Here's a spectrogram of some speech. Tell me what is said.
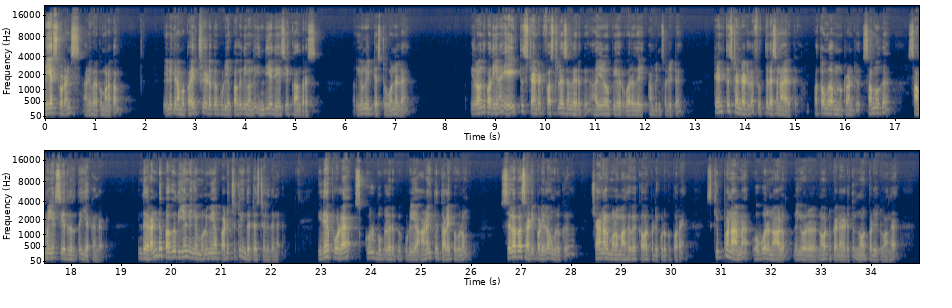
Dear students அனைவருக்கும் வணக்கம். இன்றைக்கி நம்ம பயிற்சி எடுக்கக்கூடிய பகுதி வந்து இந்திய தேசிய காங்கிரஸ் யூனிட் டெஸ்ட் ஒன்றில் இதில் வந்து பார்த்தீங்கன்னா எயித்து ஸ்டாண்டர்ட் ஃபஸ்ட் லெசனில் இருக்குது ஐரோப்பியர் வருகை அப்படின்னு சொல்லிட்டு. டென்த்து ஸ்டாண்டர்டில் ஃபிஃப்த் லெசனாக இருக்குது பத்தொன்பதாம் நூற்றாண்டில் சமூக சமய சீர்திருத்த இயக்கங்கள். இந்த ரெண்டு பகுதியும் நீங்கள் முழுமையாக படிச்சுட்டு இந்த டெஸ்ட் எழுதுங்க. இதே போல் ஸ்கூல் புக்கில் இருக்கக்கூடிய அனைத்து தலைப்புகளும் சிலபஸ் அடிப்படையில் உங்களுக்கு சேனல் மூலமாகவே கவர் பண்ணி கொடுக்க போகிறேன் ஸ்கிப் பண்ணாமல் ஒவ்வொரு நாளும் நீங்கள் ஒரு நோட்டு பேனை எடுத்து நோட் பண்ணிட்டு வாங்க.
